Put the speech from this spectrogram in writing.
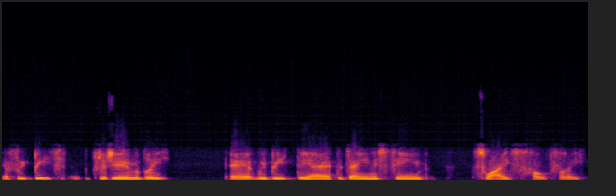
If we beat, presumably, uh, we beat the uh, the Danish team twice, hopefully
